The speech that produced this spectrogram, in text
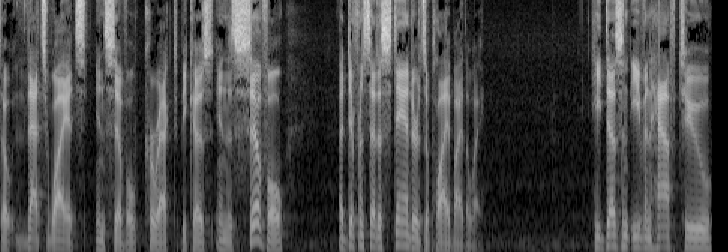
So that's why it's in civil, correct? Because in the civil, a different set of standards apply, by the way. He doesn't even have to,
